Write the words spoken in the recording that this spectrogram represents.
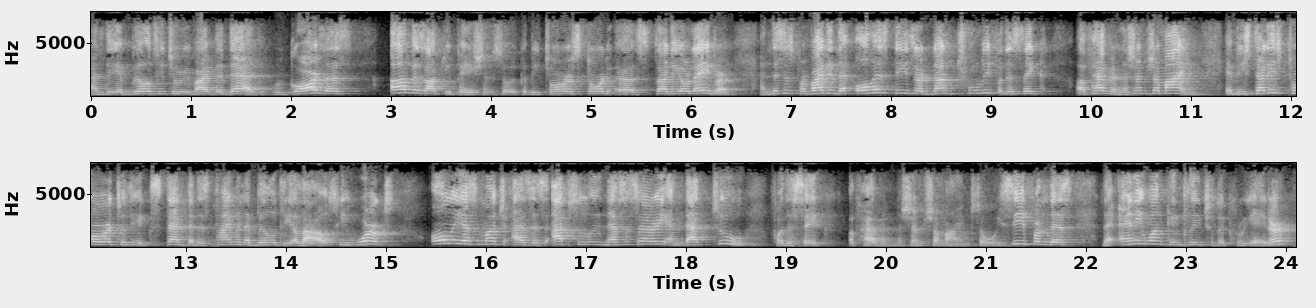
and the ability to revive the dead, regardless of his occupation. So it could be Torah uh, study or labor. And this is provided that all his deeds are done truly for the sake of heaven, Hashem Shemaim. If he studies Torah to the extent that his time and ability allows, he works only as much as is absolutely necessary, and that too for the sake of heaven, Hashem Shemaim. So we see from this that anyone can cleave to the Creator,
